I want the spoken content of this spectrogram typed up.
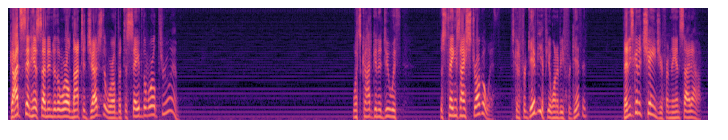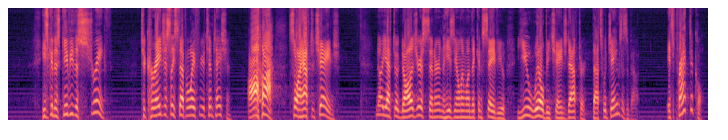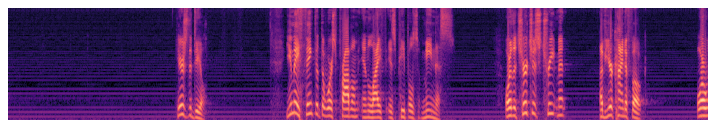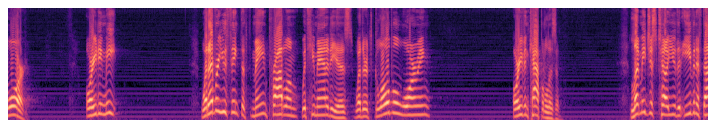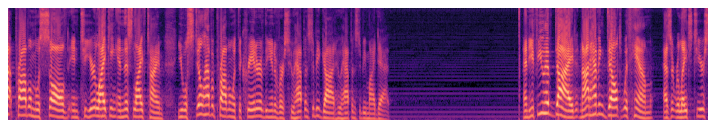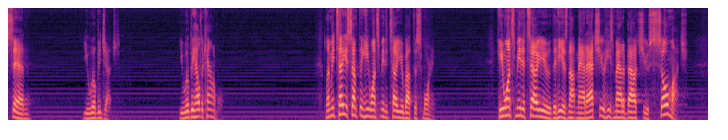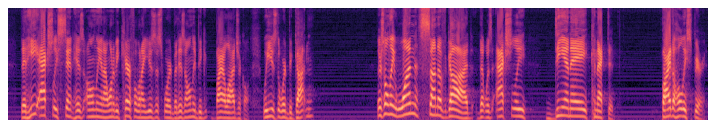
God sent his son into the world not to judge the world, but to save the world through him. What's God going to do with those things I struggle with? He's going to forgive you if you want to be forgiven. Then He's going to change you from the inside out. He's going to give you the strength to courageously step away from your temptation. Aha! So I have to change. No, you have to acknowledge you're a sinner and He's the only one that can save you. You will be changed after. That's what James is about. It's practical. Here's the deal you may think that the worst problem in life is people's meanness, or the church's treatment of your kind of folk, or war, or eating meat. Whatever you think the main problem with humanity is, whether it's global warming or even capitalism, let me just tell you that even if that problem was solved into your liking in this lifetime, you will still have a problem with the creator of the universe, who happens to be God, who happens to be my dad. And if you have died not having dealt with him as it relates to your sin, you will be judged. You will be held accountable. Let me tell you something he wants me to tell you about this morning. He wants me to tell you that he is not mad at you, he's mad about you so much that he actually sent his only, and I want to be careful when I use this word, but his only be- biological. We use the word begotten. There's only one Son of God that was actually DNA connected by the Holy Spirit.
